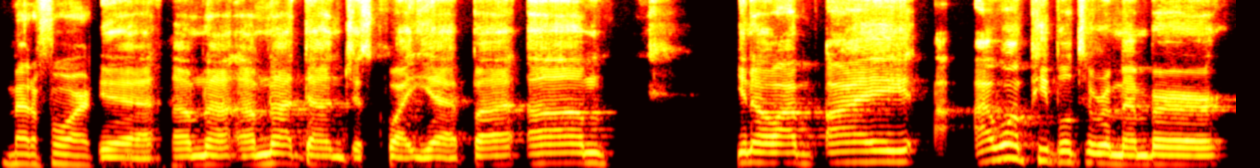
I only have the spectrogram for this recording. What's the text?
metaphor. Yeah, I'm not I'm not done just quite yet, but um, you know, I I I want people to remember.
